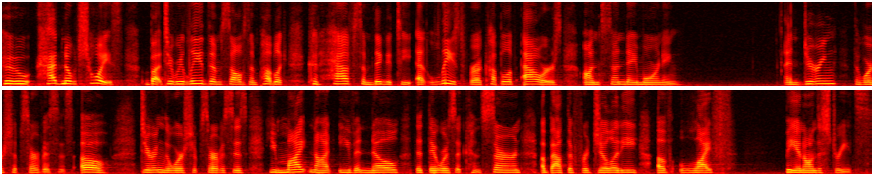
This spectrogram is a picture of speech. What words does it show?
who had no choice but to relieve themselves in public could have some dignity, at least for a couple of hours on Sunday morning. And during the worship services, oh, during the worship services, you might not even know that there was a concern about the fragility of life being on the streets,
